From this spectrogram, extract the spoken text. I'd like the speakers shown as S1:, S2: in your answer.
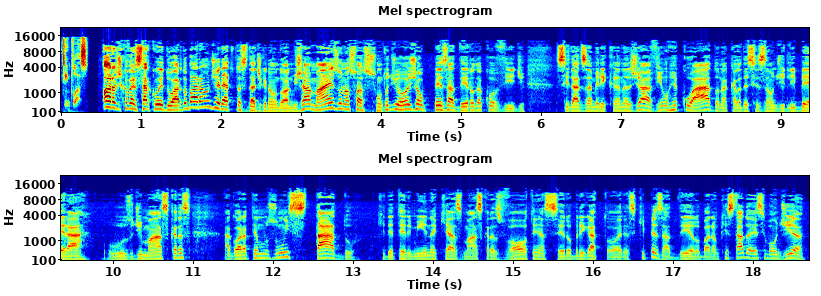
S1: 18 plus.
S2: Hora de conversar com o Eduardo Barão, direto da cidade que não dorme jamais. O nosso assunto de hoje é o pesadelo da Covid. Cidades americanas já haviam recuado naquela decisão de liberar o uso de máscaras. Agora temos um estado que determina que as máscaras voltem a ser obrigatórias. Que pesadelo, Barão. Que estado é esse? Bom dia.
